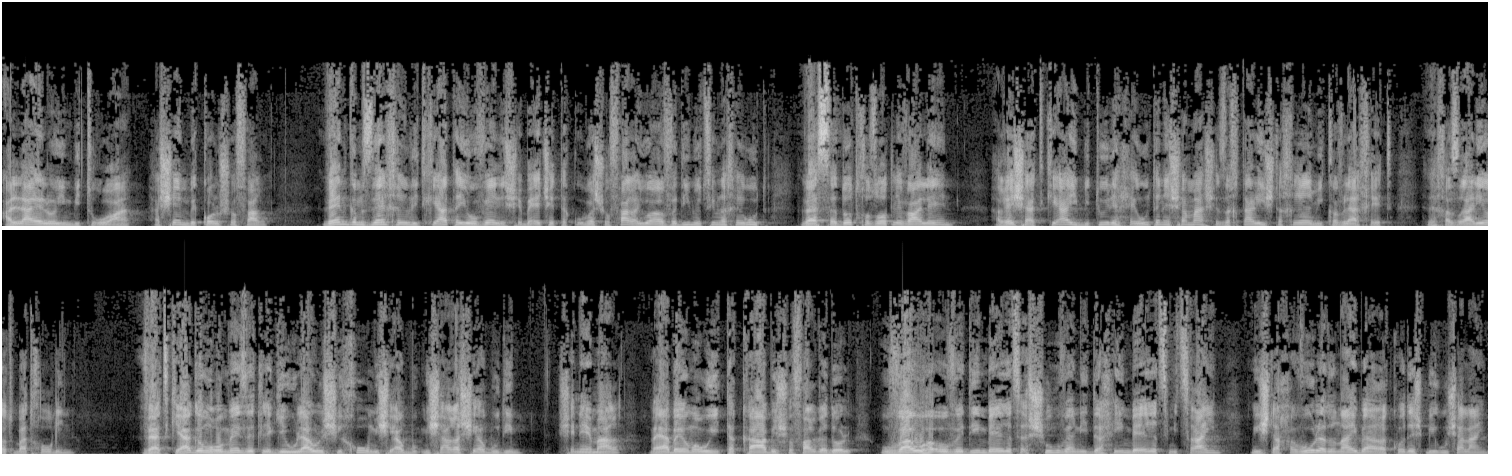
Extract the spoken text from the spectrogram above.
עלה אלוהים בתרועה, השם בקול שופר. ואין גם זכר לתקיעת היובל, שבעת שתקעו בשופר היו העבדים יוצאים לחירות, והשדות חוזרות לבעליהן. הרי שהתקיעה היא ביטוי לחירות הנשמה שזכתה להשתחרר מכבלי החטא, וחזרה להיות בת חורין. והתקיעה גם רומזת לגאולה ולשחרור משאר השעבודים, שנאמר, והיה ביום ההוא ייתקע בשופר גדול, ובאו העובדים בארץ אשור והנידחים בארץ מצרים, והשתחוו לאדוני בהר הקודש בירושלים.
